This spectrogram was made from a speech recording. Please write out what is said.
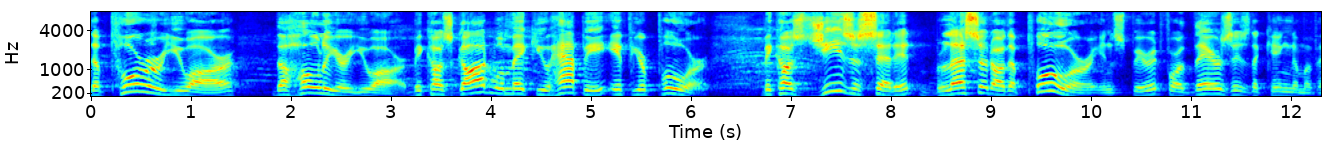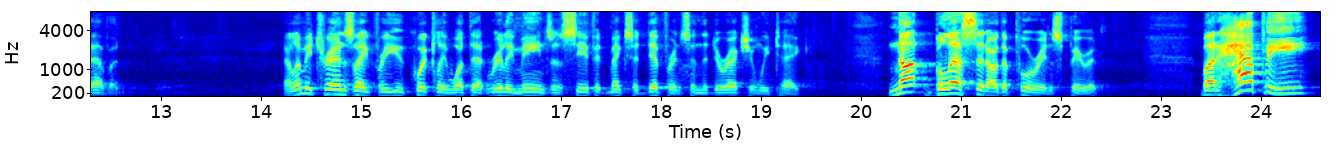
The poorer you are, the holier you are because God will make you happy if you're poor. Because Jesus said it, blessed are the poor in spirit, for theirs is the kingdom of heaven. Now, let me translate for you quickly what that really means and see if it makes a difference in the direction we take. Not blessed are the poor in spirit, but happy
